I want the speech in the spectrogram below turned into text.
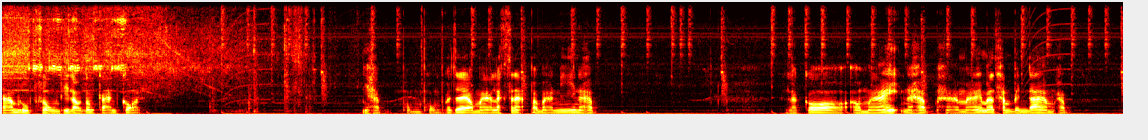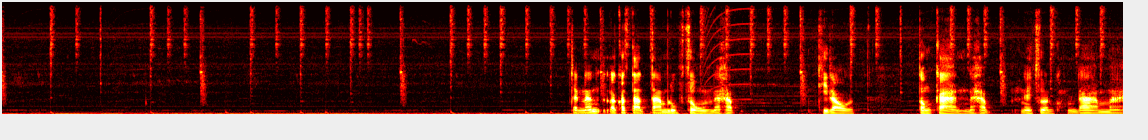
ตามรูปทรงที่เราต้องการก่อนนี่ครับผมผมก็จะเอามาลักษณะประมาณนี้นะครับ แล้วก็เอาไม้นะครับ หาไม้มาทำเป็นด้ามครับจากนั้นเราก็ตัดตามรูปทรงนะครับ ที่เราต้องการนะครับในส่วนของด้ามไม้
